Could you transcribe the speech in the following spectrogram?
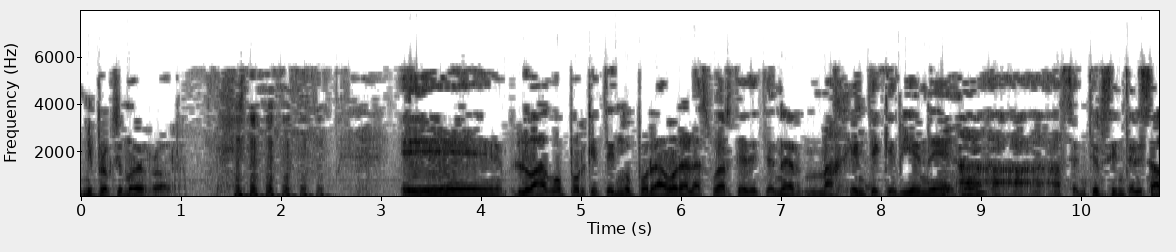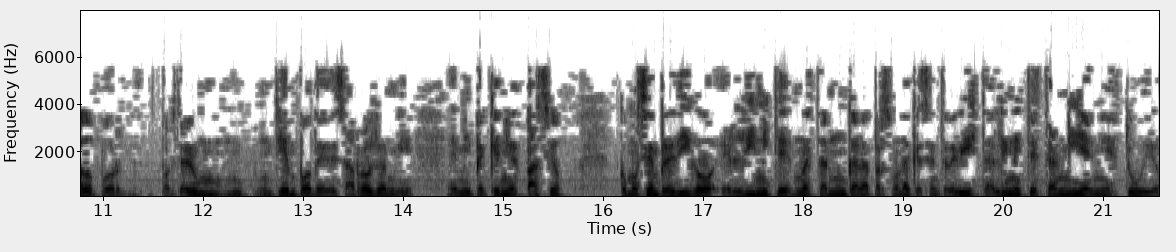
mi próximo error. Eh, lo hago porque tengo por ahora la suerte de tener más gente que viene a, a- a- a sentirse interesado por, por tener un, un- tiempo de desarrollo en mi, en mi pequeño espacio. Como siempre digo, el límite no está nunca en la persona que se entrevista, el límite está en mí en mi estudio.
